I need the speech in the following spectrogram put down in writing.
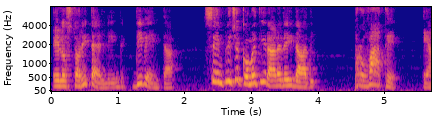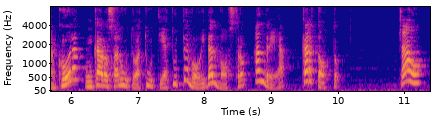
e lo storytelling diventa semplice come tirare dei dadi. Provate! E ancora un caro saluto a tutti e a tutte voi dal vostro Andrea Cartotto. Ciao!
